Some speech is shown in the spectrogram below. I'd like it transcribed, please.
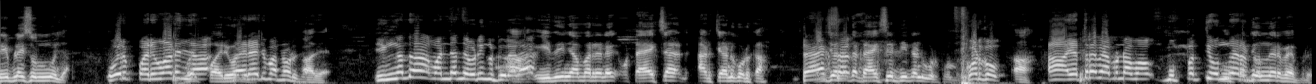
റീപ്ലേസ് ഒന്നുമില്ല. ഒരു പരിപാടി- ധൈര്യമായിട്ട് പറഞ്ഞു കൊടുക്കാം. അതെ. ഇങ്ങനത്തെ വണ്ടി ഒന്നും എവിടെയും കിട്ടൂല ഇത് ഞാൻ പറഞ്ഞ ടാക്സ് അടച്ചാണ്ട് കൊടുക്കാം. ടാക്സ് ടാക്സ് കെട്ടിയിട്ടാണ് കൊടുക്കുന്നത് കൊടുക്കും. ആ. എത്ര പേപ്പർ ഉണ്ടാവും? മുപ്പത്തി ഒന്ന് പേപ്പർ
